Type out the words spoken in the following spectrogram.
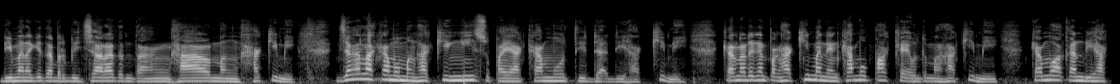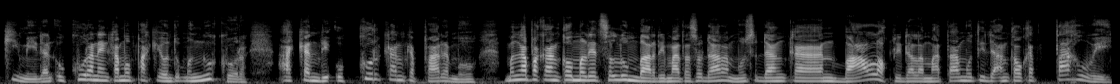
di mana kita berbicara tentang hal menghakimi. Janganlah kamu menghakimi supaya kamu tidak dihakimi. Karena dengan penghakiman yang kamu pakai untuk menghakimi, kamu akan dihakimi dan ukuran yang kamu pakai untuk mengukur akan diukurkan kepadamu. Mengapakah engkau melihat selumbar di mata saudaramu sedangkan balok di dalam matamu tidak engkau ketahui.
